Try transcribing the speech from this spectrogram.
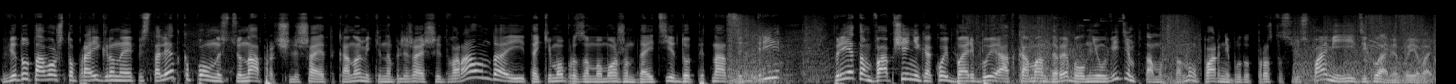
Ввиду того, что проигранная пистолетка полностью напрочь лишает экономики на ближайшие два раунда, и таким образом мы можем дойти до 15-3. При этом вообще никакой борьбы от команды Rebel не увидим, потому что, ну, парни будут просто с юспами и диглами воевать.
